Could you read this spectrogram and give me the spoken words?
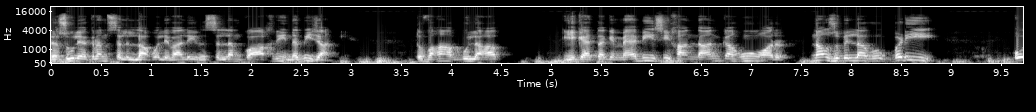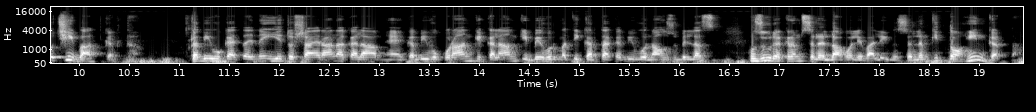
रसूल अक्रम सल्लल्लाहु को आखिरी नबी जानिए। तो वहाँ अबू लहाब ये कहता कि मैं भी इसी खानदान का हूँ और नाउजुबिल्ला वो बड़ी ओछी बात करता। कभी वो कहता है नहीं, ये तो शायराना कलाम है। कभी वो कुरान के कलाम की बेहरमती करता, कभी वो नाउजुबिल्ला हजूर अक्रम सल्लल्लाहु वसलम की तोहन करता,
